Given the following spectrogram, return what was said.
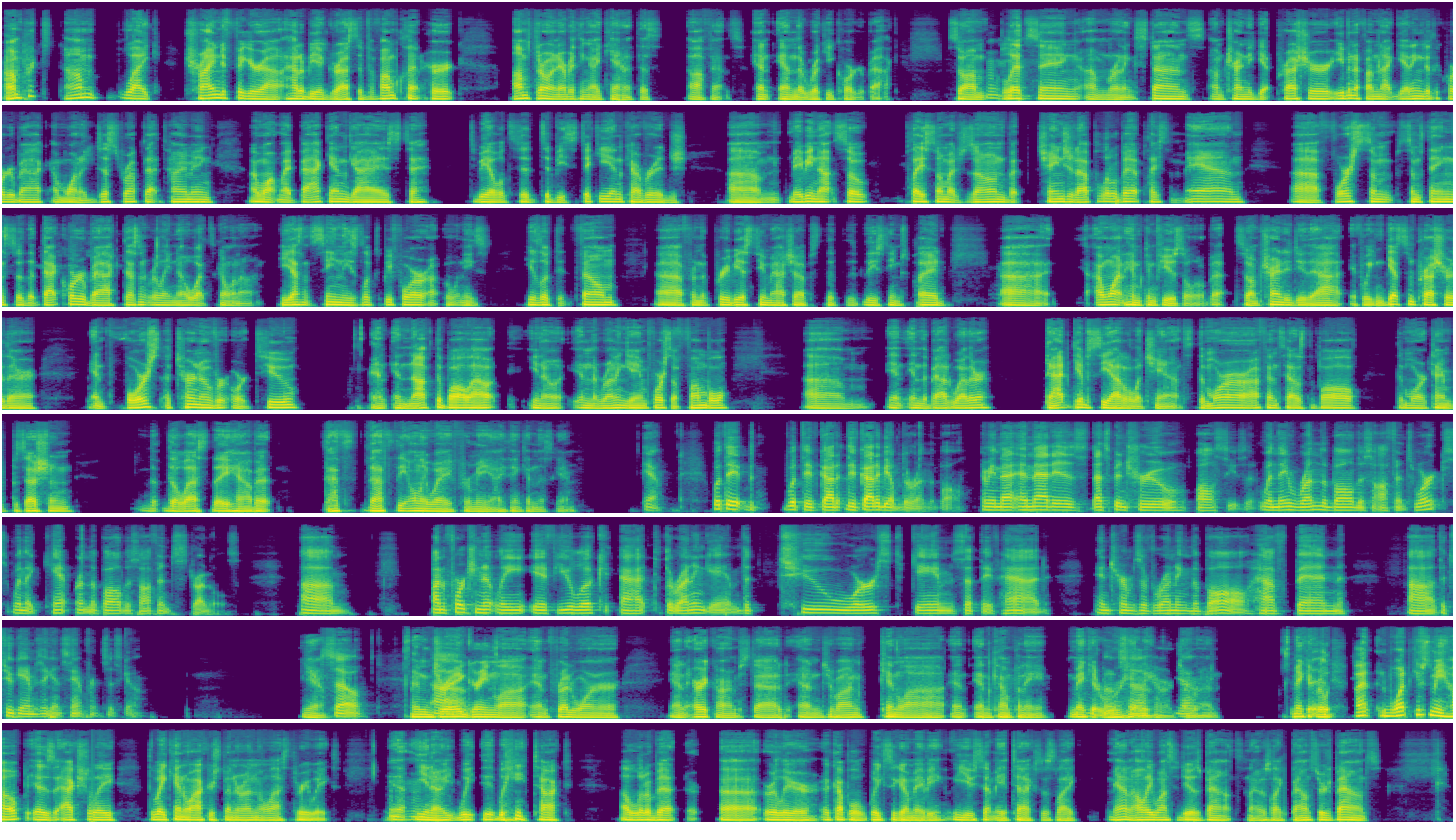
I'm I'm like trying to figure out how to be aggressive. If I'm Clint Hurtt, I'm throwing everything I can at this offense and and the rookie quarterback. So I'm mm-hmm. blitzing, I'm running stunts, I'm trying to get pressure. Even if I'm not getting to the quarterback, I want to disrupt that timing. I want my back end guys to to be able to to be sticky in coverage. Um, maybe not so play so much zone, but change it up a little bit. Play some man, uh, force some some things so that that quarterback doesn't really know what's going on. He hasn't seen these looks before uh, when he's he looked at film uh, from the previous two matchups that these teams played. Uh, I want him confused a little bit, so I'm trying to do that. If we can get some pressure there and force a turnover or two, and and knock the ball out, you know, in the running game, force a fumble um, in in the bad weather, that gives Seattle a chance. The more our offense has the ball, the more time of possession, the, the less they have it. That's that's the only way for me, I think, in this game. Yeah, what they what they've got they've got to be able to run the ball. I mean that and that is that's been true all season. When they run the ball, this offense works. When they can't run the ball, this offense struggles. Um, unfortunately, if you look at the running game, the two worst games that they've had in terms of running the ball have been uh, the two games against San Francisco. Yeah. So, and Dre um, Greenlaw and Fred Warner and Arik Armstead and Javon Kinlaw and, and company make it really hard yeah. to run. make it really. But what gives me hope is actually the way Ken Walker's been around the last three weeks. Mm-hmm. You know, we we talked a little bit uh, earlier, a couple weeks ago, maybe. You sent me a text. It's like, man, all he wants to do is bounce, and I was like, bouncers bounce.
